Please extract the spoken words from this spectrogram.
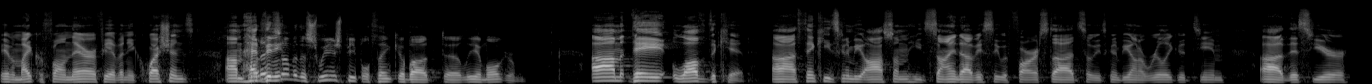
We have a microphone there if you have any questions. Um, What did some of the Swedish people think about uh, Liam Öhgren? Um, they love the kid. Uh, I think he's going to be awesome. He's signed obviously with Färjestad, so he's going to be on a really good team uh, this year.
